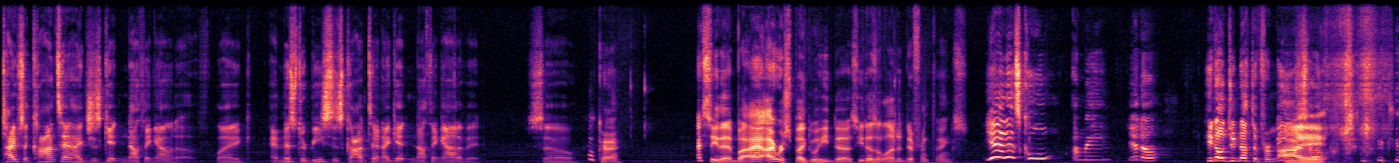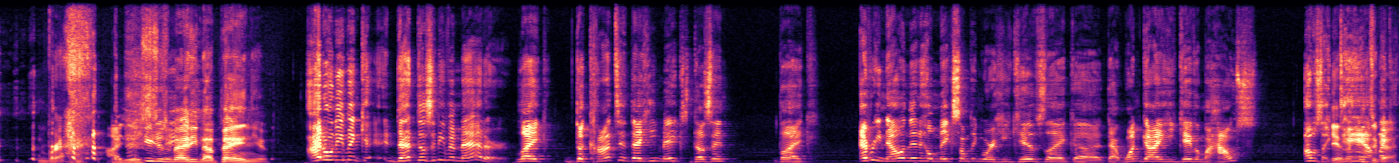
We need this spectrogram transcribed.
types of content I just get nothing out of. Like, and Mr. Beast's content, I get nothing out of it. So Okay, I see that, but I, I respect what he does. He does a lot of different things. yeah, that's cool. I mean, you know, he don't do nothing for me. I- so Bruh. I just- you just mad he not paying you. I don't even get that doesn't even matter. Like the content that he makes doesn't like every now and then he'll make something where he gives like uh that one guy he gave him a house. I was like, Yeah, damn, like, guy.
